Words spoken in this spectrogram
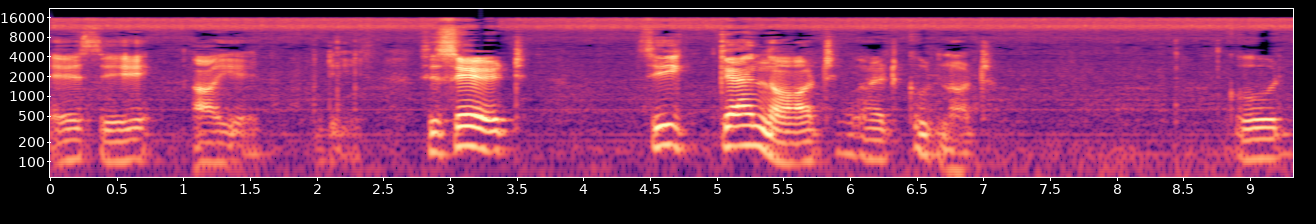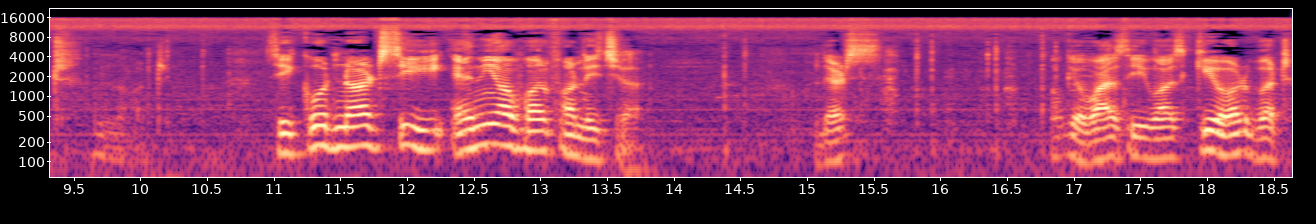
S A I D she said she cannot right could not. Could not. She could not see any of her furniture. That's okay while she was cured but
